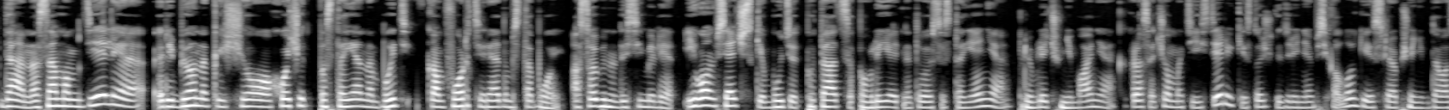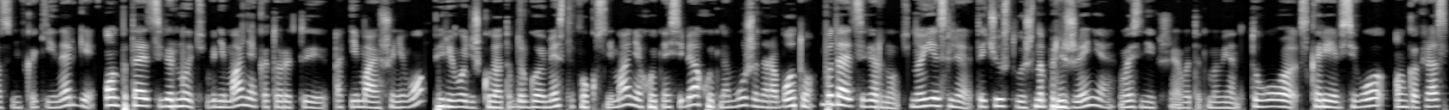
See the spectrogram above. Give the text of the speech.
Да, на самом деле ребенок еще хочет постоянно быть в комфорте рядом с тобой, особенно до 7 лет. И он всячески будет пытаться повлиять на твое состояние, привлечь внимание. Как раз о чем эти истерики с точки зрения психологии, если вообще не вдаваться ни в какие энергии. Он пытается вернуть внимание, которое ты отнимаешь у него, переводишь куда-то в другое место, фокус внимания, хоть на себя, хоть на мужа, на работу, пытается вернуть. Но если ты чувствуешь напряжение, возникшее в этот момент, то, скорее всего, он как раз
